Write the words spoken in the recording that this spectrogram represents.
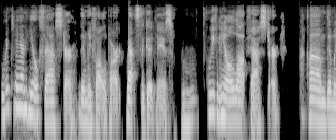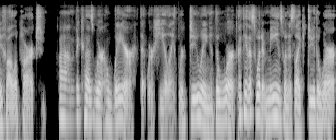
We can heal faster than we fall apart. That's the good news we can heal a lot faster um, than we fall apart um, because we're aware that we're healing. We're doing the work. I think that's what it means when it's like, do the work.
